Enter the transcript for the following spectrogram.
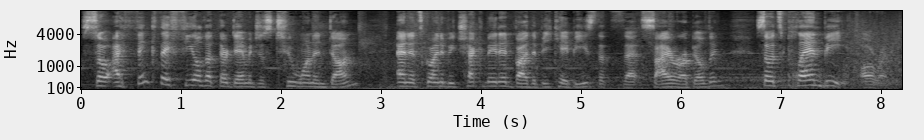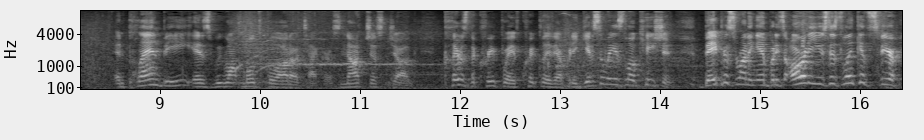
So I think they feel that their damage is 2-1 and done, and it's going to be checkmated by the BKBs that, that Sire are building. So it's plan B already. And plan B is we want multiple auto attackers, not just Jug. Clears the creep wave quickly there, but he gives away his location. Bape is running in, but he's already used his Linken's Sphere.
